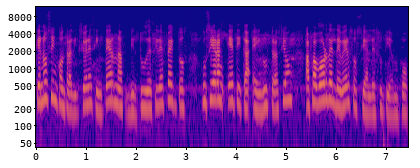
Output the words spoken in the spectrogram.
que no sin contradicciones internas, virtudes y defectos pusieran ética e ilustración a favor del deber social de su tiempo.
